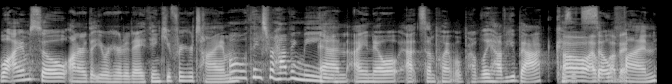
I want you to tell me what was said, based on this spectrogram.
Well, I am so honored that you were here today. Thank you for your time. oh, thanks for having me. And I know at some point we'll probably have you back because Oh, it's would so love it. fun.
